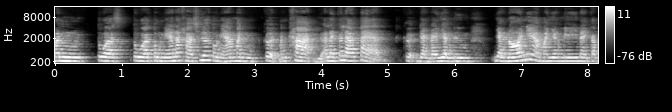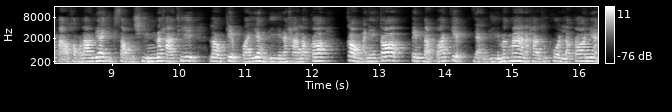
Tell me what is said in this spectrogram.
มันตัวตัวตรงเนี้ยนะคะ เชือกตรงเนี้ยมันเกิดมันขาดหรืออะไรก็แล้วแต่ อย่างใดอย่างหนึ่งอย่างน้อยเนี่ยมันยังมีในกระเป๋าของเราเนี่ยอีก 2 ชิ้นนะคะ ที่เราเก็บไว้อย่างดีนะคะ แล้วก็กล่องอันนี้ก็เป็นแบบว่าเก็บอย่างดีมากๆนะคะ ทุกคนแล้วก็เนี่ย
